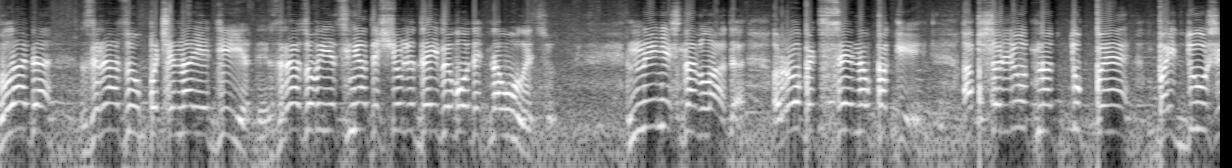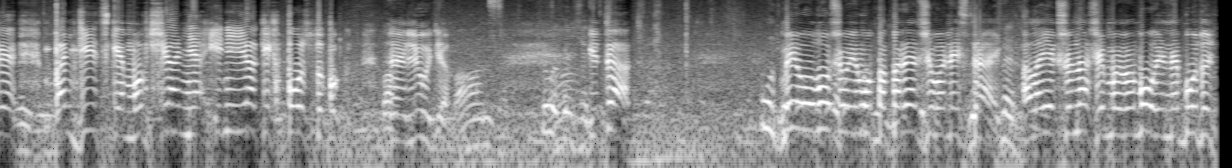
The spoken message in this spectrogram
влада зразу починає діяти, зразу виясняти, що людей виводить на вулицю. Нинішня влада робить все навпаки. Абсолютно тупе, байдуже, бандитське мовчання і ніяких поступок е, людям. І так, ми оголошуємо попереджувальний страйк. Але якщо наші вимоги не будуть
